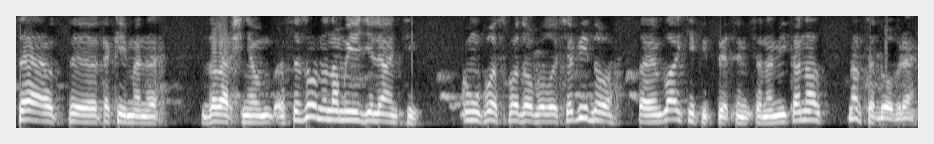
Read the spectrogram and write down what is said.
Це от е, такий в мене завершення сезону на моїй ділянці. Кому сподобалося відео, ставимо лайки, підписуємося на мій канал. На все добре.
